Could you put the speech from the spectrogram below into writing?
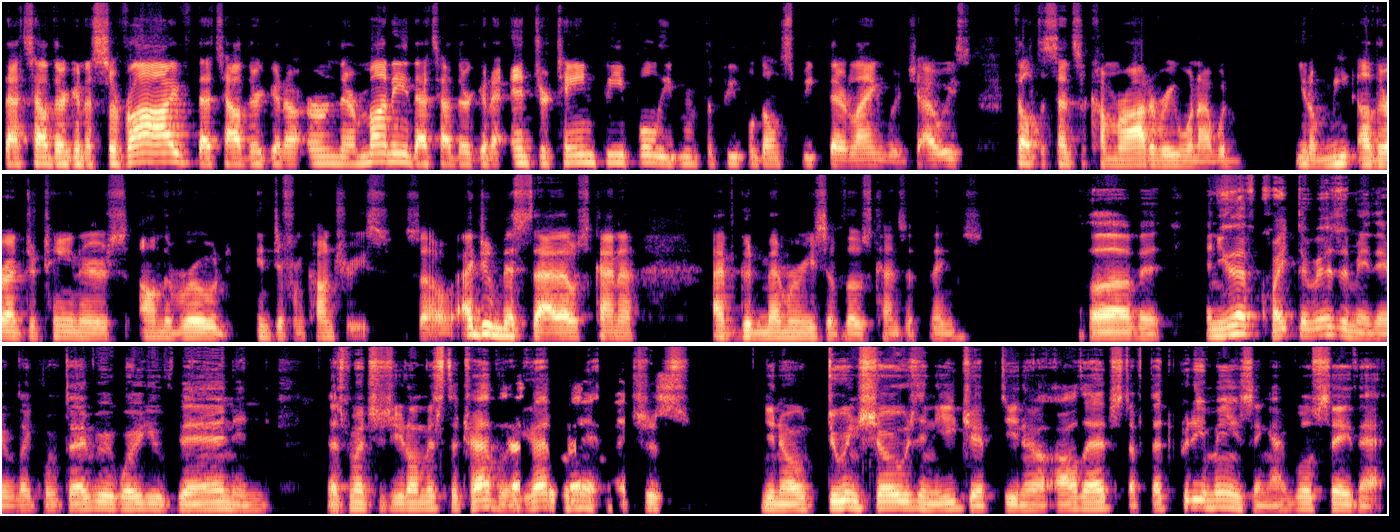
that's how they're going to survive. That's how they're going to earn their money. That's how they're going to entertain people even if the people don't speak their language. I always felt a sense of camaraderie when i would you know meet other entertainers on the road in different countries. So i do miss that. That was kind of i have good memories of those kinds of things. Love it. And you have quite the resume there like with everywhere you've been and as much as you don't miss the traveling. You got to admit, that's just you know doing shows in Egypt, you know, all that stuff. That's pretty amazing. I will say that.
